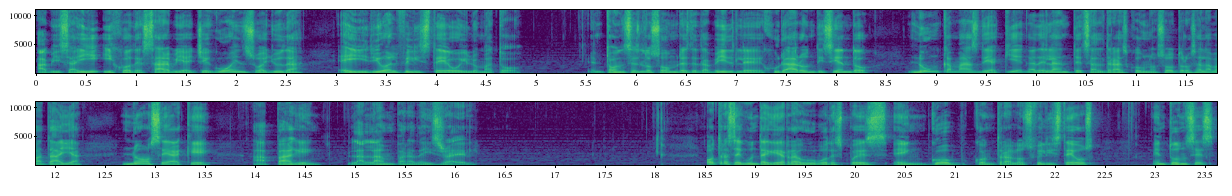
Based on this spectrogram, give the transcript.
Abisaí, hijo de Sarbia, llegó en su ayuda, e hirió al filisteo y lo mató. Entonces los hombres de David le juraron diciendo, Nunca más de aquí en adelante saldrás con nosotros a la batalla, no sea que apaguen la lámpara de Israel. Otra segunda guerra hubo después en Gob contra los filisteos. Entonces,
